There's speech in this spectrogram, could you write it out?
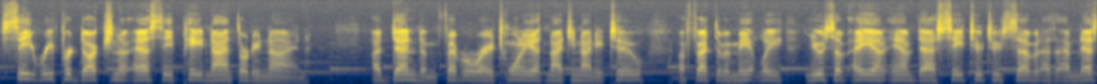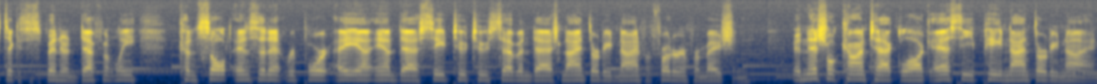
See Reproduction of SCP-939. Addendum February 20, 1992 Effective immediately, use of AMN-C227 as an amnestic is suspended indefinitely. Consult Incident Report AMN-C227-939 for further information. Initial Contact Log SCP-939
